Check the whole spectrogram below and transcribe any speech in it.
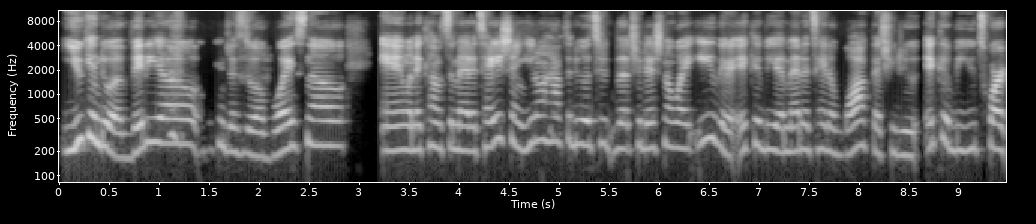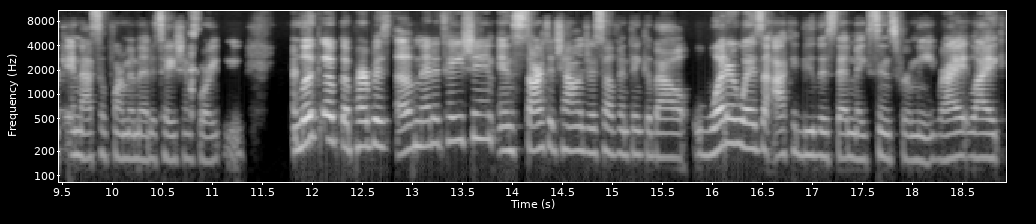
You can do a video, you can just do a voice note. And when it comes to meditation, you don't have to do it the traditional way either. It could be a meditative walk that you do, it could be you twerk, and that's a form of meditation for you look up the purpose of meditation and start to challenge yourself and think about what are ways that I could do this that makes sense for me, right? Like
